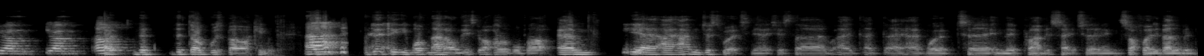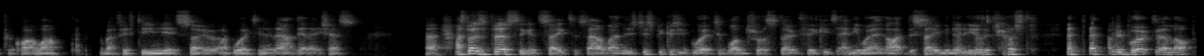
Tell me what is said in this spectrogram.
On, you're on, oh. Uh, the, the dog was barking. Um, I don't think you want that on, he's got a horrible bark. Um, yeah, I haven't just worked in the NHS. Uh, I, I, I worked uh, in the private sector in software development for quite a while, about 15 years. So I've worked in and out the NHS. Uh, I suppose the first thing I'd say to Salman is just because you've worked at one trust, don't think it's anywhere like the same in any other trust. I've worked at a lot.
